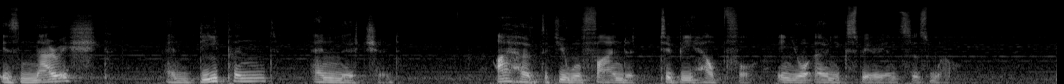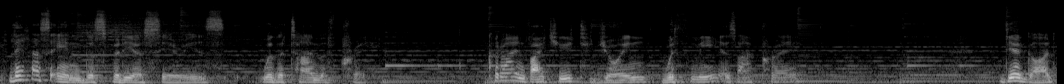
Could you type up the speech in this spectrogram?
is nourished and deepened and nurtured. I hope that you will find it to be helpful in your own experience as well. Let us end this video series with a time of prayer. Could I invite you to join with me as I pray? Dear God,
